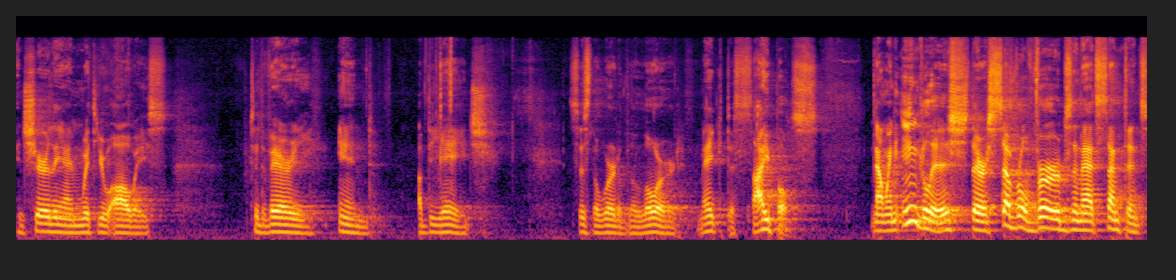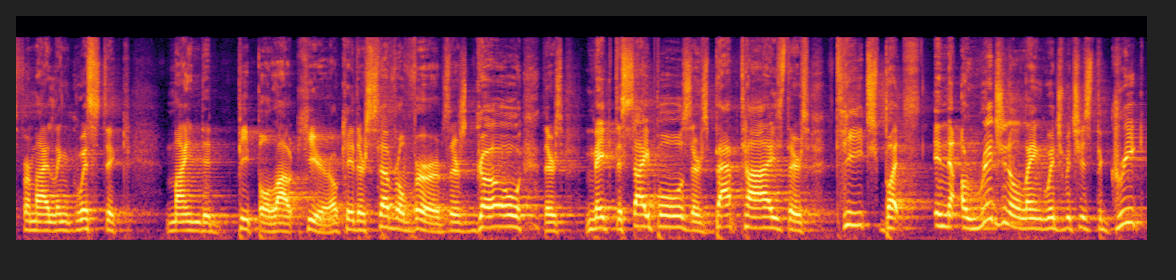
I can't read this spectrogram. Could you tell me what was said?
And surely I'm with you always to the very end of the age. This is the word of the Lord. Make disciples. Now, in English, there are several verbs in that sentence for my linguistic minded people out here. Okay, there's several verbs. There's go, there's make disciples, there's baptize, there's teach, but in the original language, which is the Greek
